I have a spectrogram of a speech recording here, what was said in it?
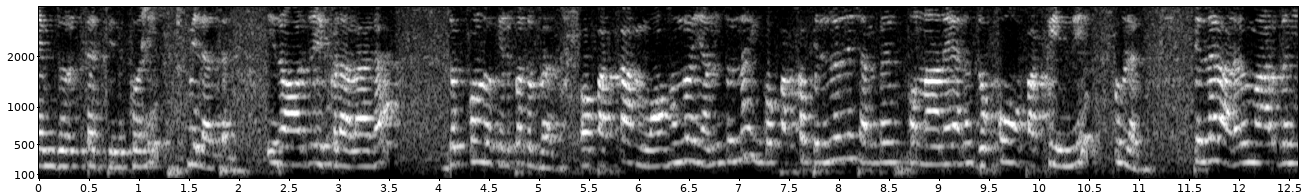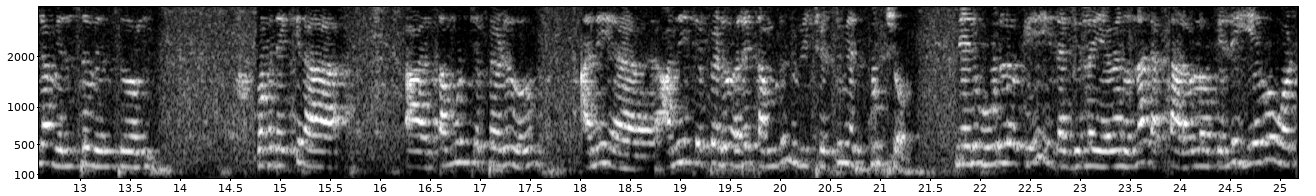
ఏం దొరికితే తినుకొని వీళ్ళెళ్తారు ఈ రాజు ఇక్కడ అలాగా దుఃఖంలోకి వెళ్ళిపోతుంది ఓ పక్క మోహంలో ఎంత ఉన్నా ఇంకో పక్క పిల్లల్ని చంపేసుకున్నానే అని దుఃఖం ఓ పక్క ఇన్ని పిల్లలు అడవి మార్గంగా వెళ్తూ వెళ్తూ ఒక దగ్గర ఆ తమ్ముడు చెప్పాడు అని ఆ, అన్నయ్య చెప్పాడు అరే తమ్ముడు నువ్వు ఈ చెట్టు మీద కూర్చో. నేను ఊర్లోకి ఈ దగ్గరలో ఏమైనా ఉన్నా లేకపోతే అడవిలోకి వెళ్ళి ఏవో వాడు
